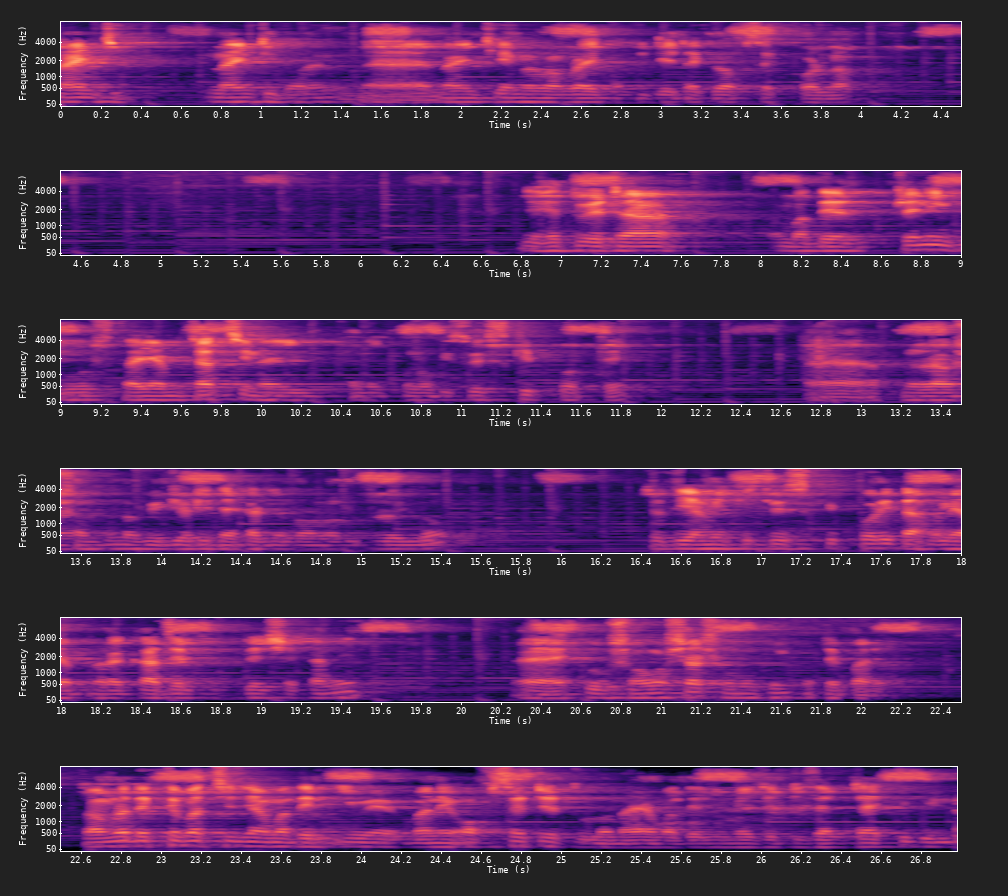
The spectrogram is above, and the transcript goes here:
নাইনটি নাইনটি ধরেন নাইনটি এম আমরা এখান থেকে এটাকে অফসেট করলাম। যেহেতু এটা আমাদের ট্রেনিং কোর্স তাই আমি চাচ্ছি না এখানে কোনো কিছু স্কিপ করতে। আপনারা সম্পূর্ণ ভিডিওটি দেখার জন্য অনুরোধ রইল। যদি আমি কিছু স্কিপ করি, তাহলে আপনারা কাজের ক্ষেত্রে সেখানে একটু সমস্যার সম্মুখীন হতে পারে তো আমরা দেখতে পাচ্ছি যে আমাদের ইমে মানে অফসেটের তুলনায় আমাদের ইমেজের ডিজাইনটা একটু ভিন্ন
